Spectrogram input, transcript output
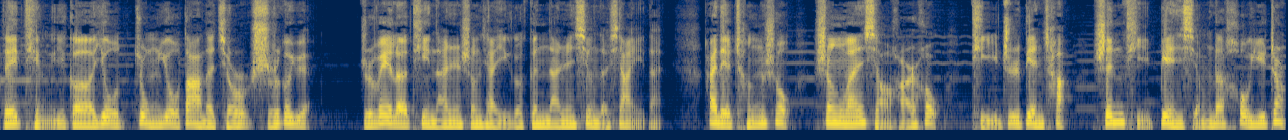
得挺一个又重又大的球十个月，只为了替男人生下一个跟男人姓的下一代，还得承受生完小孩后体质变差、身体变形的后遗症。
